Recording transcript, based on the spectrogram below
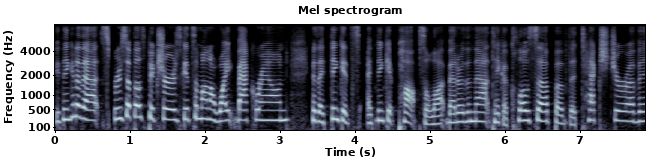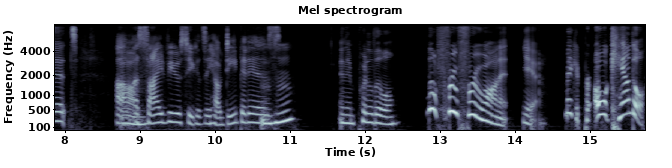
be thinking of that. Spruce up those pictures. Get some on a white background because I think it's I think it pops a lot better than that. Take a close up of the texture of it, Um, a side view so you can see how deep it is. Mhm. and then put a little little frou frou on it. Yeah. Make it. Per- oh, a candle.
